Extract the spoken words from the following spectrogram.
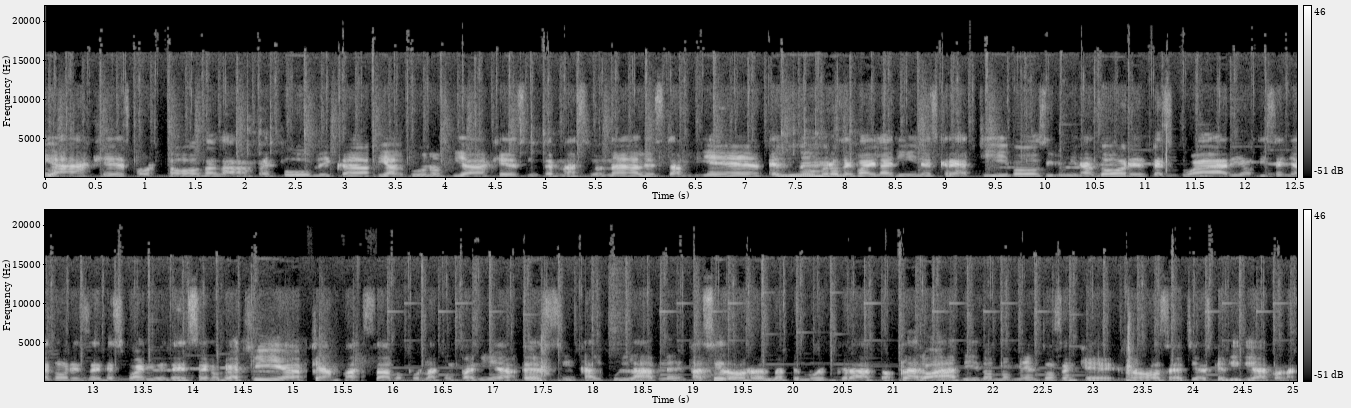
viajes por toda la República y algunos viajes internacionales también. El número de bailarines creativos, iluminadores, vestuario, diseñadores de vestuario y de escenografía que han pasado por la compañía es incalculable. Ha sido realmente muy grato. Claro, ha habido momentos en que no, o sea, tienes que lidiar con las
